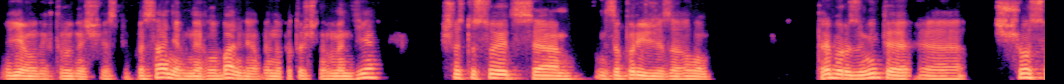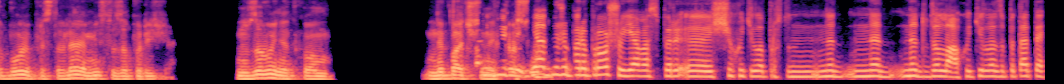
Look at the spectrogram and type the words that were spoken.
Є у них труднощі з підписанням, не глобальні, але на поточний момент є. Що стосується Запоріжжя загалом, треба розуміти, е, що собою представляє місто Запоріжжя. Ну, за винятком небачених Юрію, красот. Я дуже перепрошую. Я вас пер, е, ще хотіла просто не, не, не додала. Хотіла запитати,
